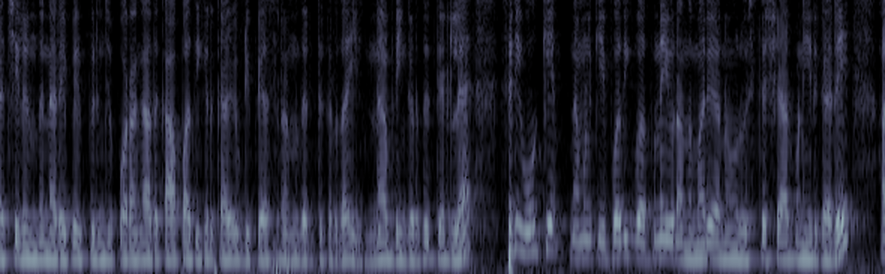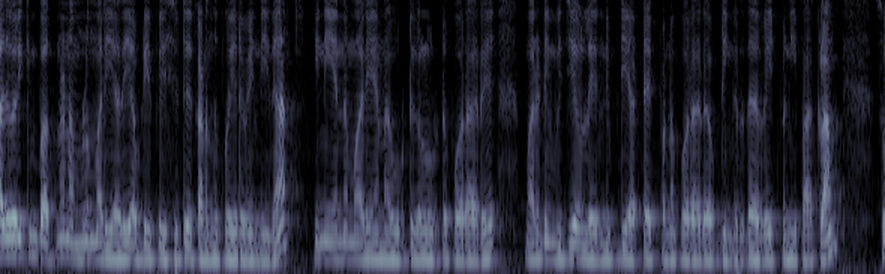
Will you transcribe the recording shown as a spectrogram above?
கட்சியிலேருந்து நிறைய பேர் பிரிஞ்சு போகிறாங்க அதை காப்பாற்றிக்கிறதுக்காக இப்படி பேசுகிறான்னு எடுத்துக்கிறதா? என்ன அப்படிங்கிறது தெரில சரி ஓகே நம்மளுக்கு இப்போதைக்கு பார்த்தோன்னா இவர் அந்த மாதிரியான ஒரு விஷயத்தை ஷேர் பண்ணியிருக்காரு. அது வரைக்கும் பார்த்தோன்னா நம்மளும் மரியாதையை அப்படியே பேசிட்டு கடந்து போயிட வேண்டியதான் இனி என்ன மாதிரியான உருட்டுகள் உருட்டு போகிறாரு மறுபடியும் விஜய் எப்படி அட்டாக் பண்ண போகிறாரு அப்படிங்கிறத வெயிட் பண்ணி பார்க்கலாம். ஸோ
